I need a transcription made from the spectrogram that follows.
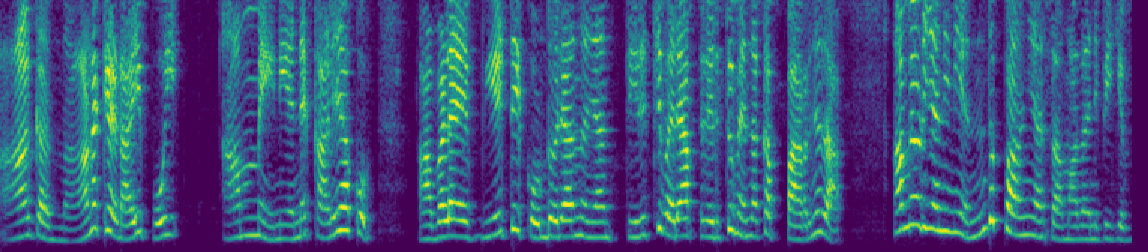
ആകെ നാണക്കേടായി പോയി. അമ്മ ഇനി എന്നെ കളിയാക്കും. അവളെ വീട്ടിൽ കൊണ്ടുവരാന്ന് ഞാൻ തിരിച്ചു വരാം വരുത്തുമെന്നൊക്കെ പറഞ്ഞതാ. അമ്മയോട് ഞാൻ ഇനി എന്ത് പറഞ്ഞ് ഞാൻ സമാധാനിപ്പിക്കും?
